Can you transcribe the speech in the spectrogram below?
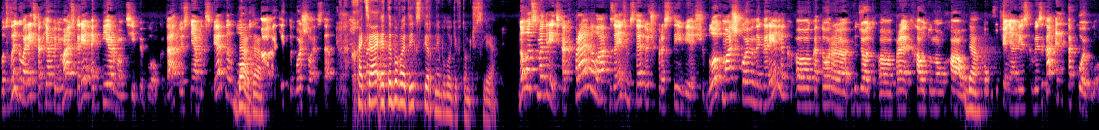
Вот вы говорите, как я понимаю, скорее о первом типе блога, да, то есть не об экспертных блогах, да, да. а о каких-то больше лайфстайл. Хотя это бывают и экспертные блоги в том числе. Ну вот смотрите, как правило, за этим стоят очень простые вещи. Блог Маши Ковиной-Горелик, э, которая ведет э, проект How to Know How да. по изучению английского языка, это такой блог.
